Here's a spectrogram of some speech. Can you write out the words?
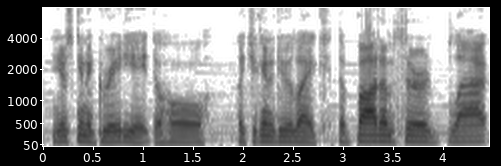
And you're just going to gradiate the whole, like you're going to do like the bottom third black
